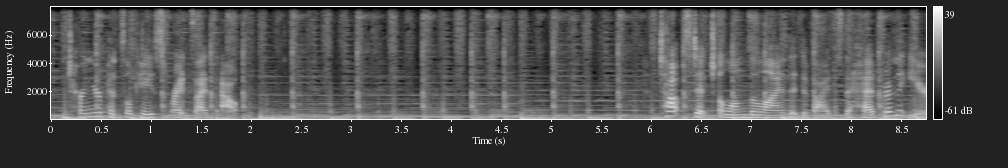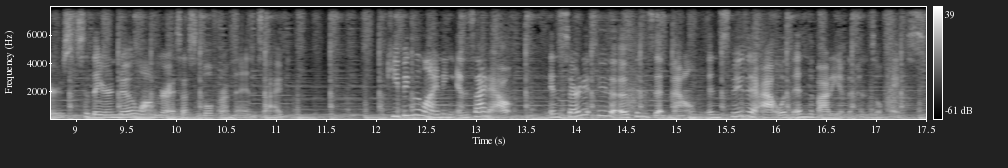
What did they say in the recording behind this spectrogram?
And turn your pencil case right sides out. Top stitch along the line that divides the head from the ears so they are no longer accessible from the inside. Keeping the lining inside out, insert it through the open zip mouth and smooth it out within the body of the pencil case.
